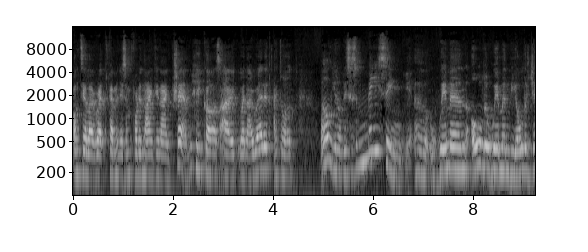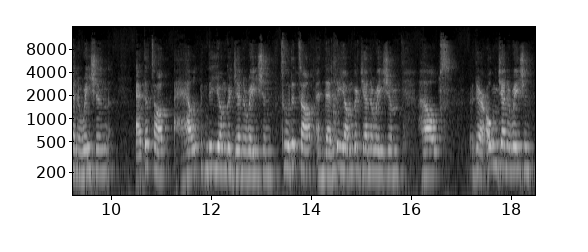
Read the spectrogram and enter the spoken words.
until I read Feminism for the 99%. Because I, when I read it, I thought, well, you know, this is amazing. Uh, women, older women, the older generation at the top, helping the younger generation to the top. And then the younger generation helps their own generation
